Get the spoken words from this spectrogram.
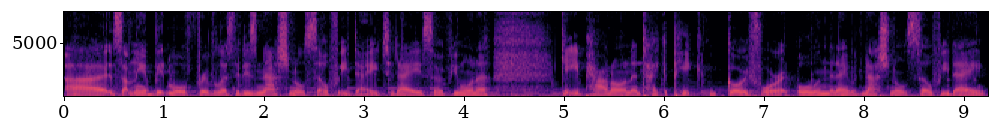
Uh, something a bit more frivolous. It is National National Selfie Day today. So if you want to get your pout on and take a pic, go for it, all in the name of National Selfie Day.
